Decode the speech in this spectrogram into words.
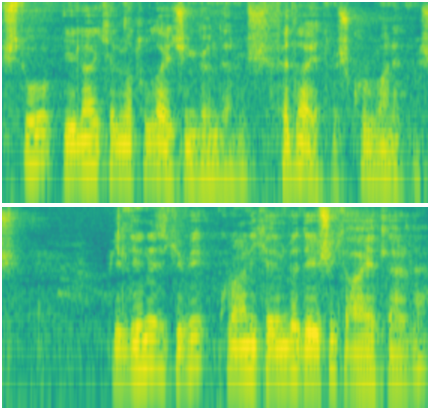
işte o ilahi kelimetullah için göndermiş, feda etmiş, kurban etmiş. Bildiğiniz gibi Kur'an-ı Kerim'de değişik ayetlerde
